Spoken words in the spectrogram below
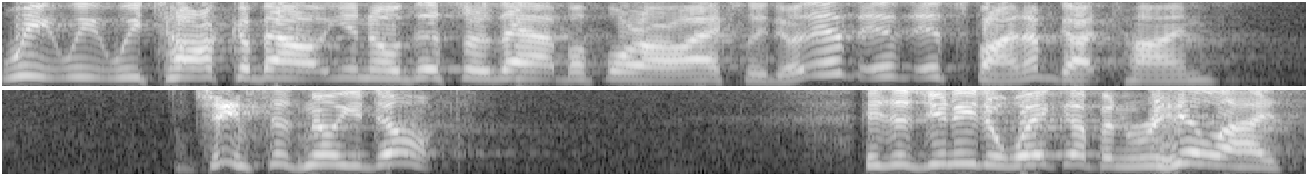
we, we, we talk about, you know, this or that before I'll actually do it. It, it. It's fine. I've got time. James says, no, you don't. He says, you need to wake up and realize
